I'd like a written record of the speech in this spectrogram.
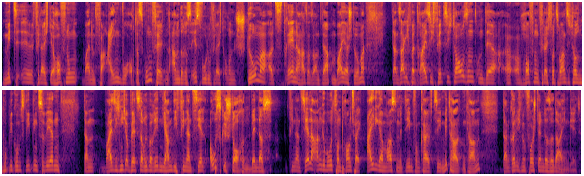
mit äh, vielleicht der Hoffnung bei einem Verein, wo auch das Umfeld ein anderes ist, wo du vielleicht auch einen Stürmer als Trainer hast, also Antwerpen war ja Stürmer, dann sage ich bei 30, 40.000 und der äh, Hoffnung vielleicht vor 20.000 Publikumsliebling zu werden, dann weiß ich nicht, ob wir jetzt darüber reden, die haben die finanziell ausgestochen, wenn das finanzielle Angebot von Braunschweig einigermaßen mit dem vom KfC mithalten kann, dann könnte ich mir vorstellen, dass er dahin geht.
